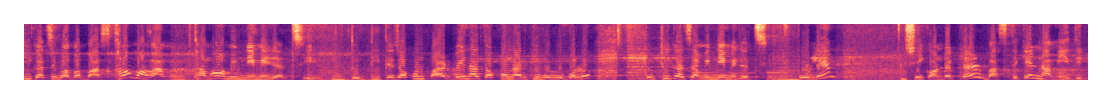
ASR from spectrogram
ঠিক আছে বাবা, বাস থাম থামাও, আমি নেমে যাচ্ছি। তো দিতে যখন পারবে না, তখন আর কি বলব বলো? তো ঠিক আছে, আমি নেমে যাচ্ছি। বলে সেই কন্ডাক্টর বাস থেকে নামিয়ে দিল।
